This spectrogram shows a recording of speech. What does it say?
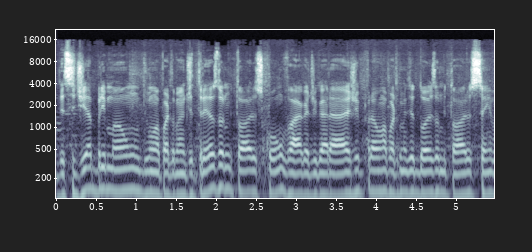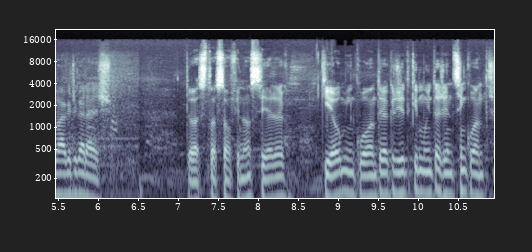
Decidi abrir mão de um apartamento de três dormitórios com vaga de garagem para um apartamento de dois dormitórios sem vaga de garagem. Pela situação financeira que eu me encontro e acredito que muita gente se encontra.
